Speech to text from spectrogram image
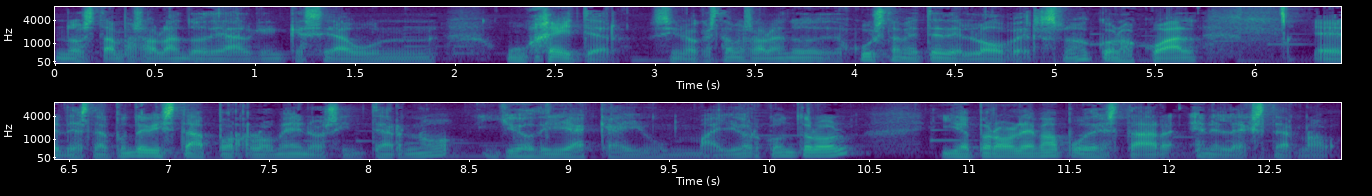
no estamos hablando de alguien que sea un, un hater, sino que estamos hablando justamente de lovers, ¿no? Con lo cual, eh, desde el punto de vista por lo menos interno, yo diría que hay un mayor control y el problema puede estar en el externo.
